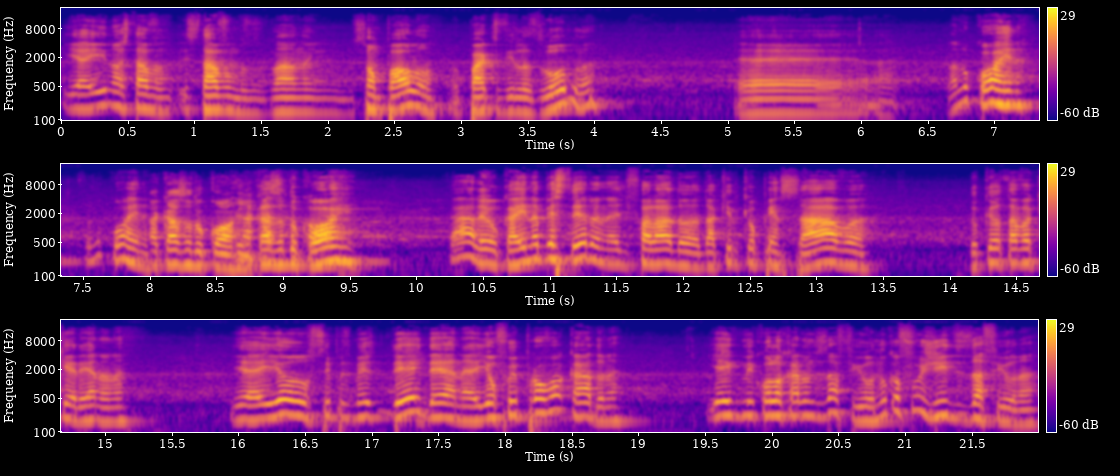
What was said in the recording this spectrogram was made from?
E aí nós tava, estávamos lá em São Paulo, no Parque Vilas Lobo, né? É, lá no Corre, né? No Corre, né? A casa do Corre. Na casa do Corre. Cara, eu caí na besteira, né? De falar do, daquilo que eu pensava, do que eu estava querendo, né? E aí eu simplesmente dei a ideia, né? E eu fui provocado, né? E aí me colocaram um desafio. Eu nunca fugi de desafio, né?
